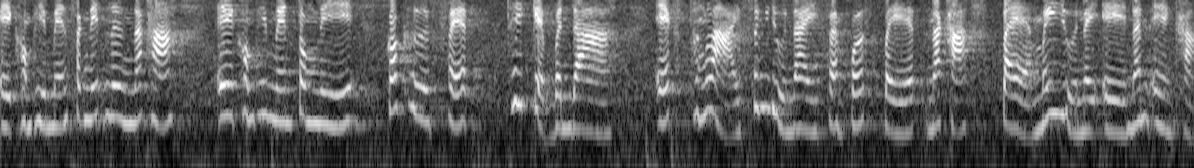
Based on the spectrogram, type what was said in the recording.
A complement สักนิดนึงนะคะ A complement ตรงนี้ก็คือเซตที่เก็บบรรดา x ทั้งหลายซึ่งอยู่ใน sample space นะคะ แต่ไม่อยู่ใน A นั่นเองค่ะ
